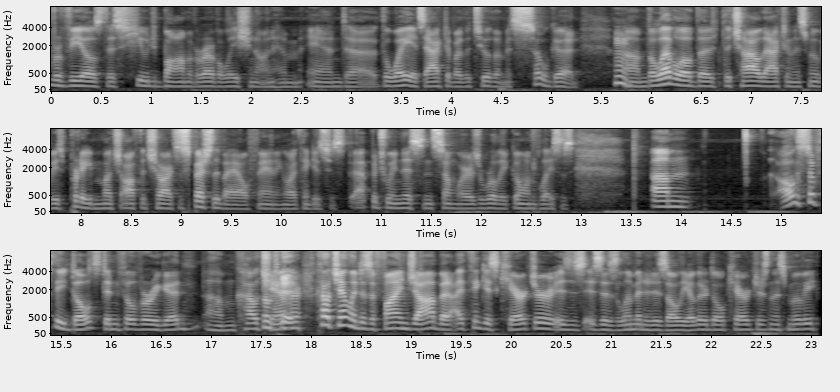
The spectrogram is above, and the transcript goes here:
reveals this huge bomb of a revelation on him, and uh, the way it's acted by the two of them, it's so good. Um, the level of the the child acting in this movie is pretty much off the charts, especially by Elle Fanning, who I think is just uh, between this and somewhere is really going places. Um, all the stuff with the adults didn't feel very good. Um, Kyle Okay. Chandler, Kyle Chandler does a fine job, but I think his character is is as limited as all the other adult characters in this movie.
